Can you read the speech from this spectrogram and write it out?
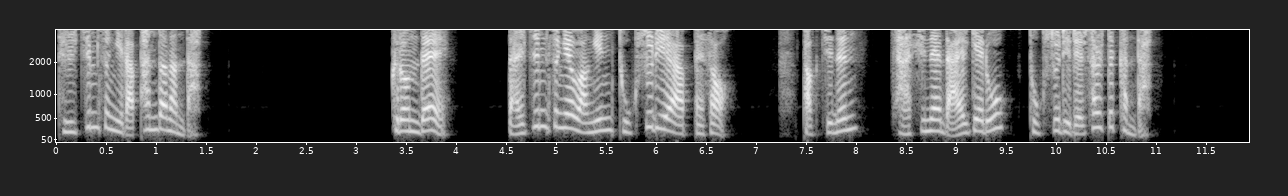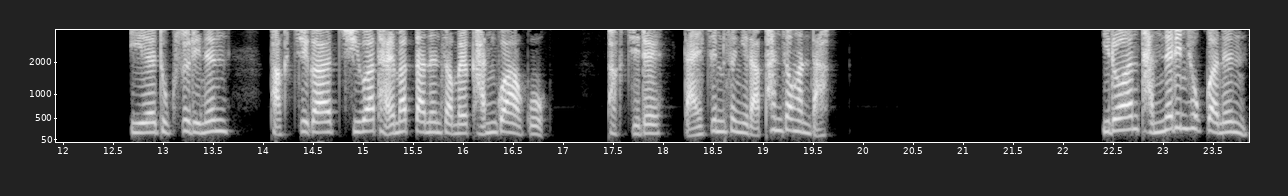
들짐승이라 판단한다. 그런데 날짐승의 왕인 독수리의 앞에서 박쥐는 자신의 날개로 독수리를 설득한다. 이에 독수리는 박쥐가 쥐와 닮았다는 점을 간과하고 박쥐를 날짐승이라 판정한다. 이러한 단내림 효과는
